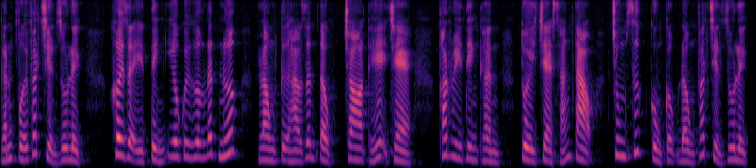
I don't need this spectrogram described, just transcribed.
gắn với phát triển du lịch, khơi dậy tình yêu quê hương đất nước, lòng tự hào dân tộc cho thế hệ trẻ, phát huy tinh thần tuổi trẻ sáng tạo, chung sức cùng cộng đồng phát triển du lịch,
